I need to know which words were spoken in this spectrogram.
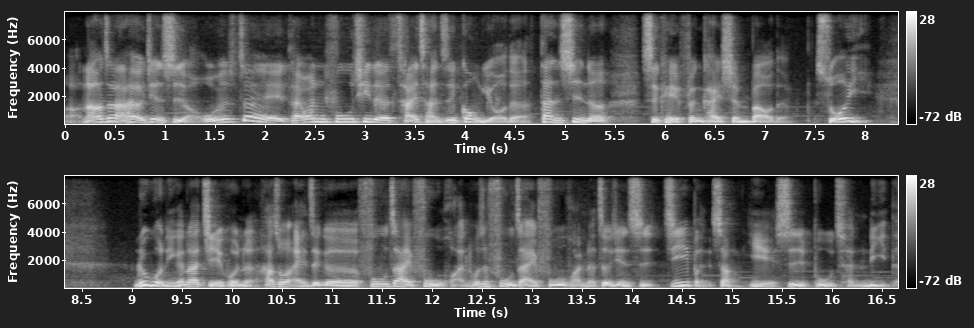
啊。然后再来还有一件事哦，我们在台湾夫妻的财产是共有的，但是呢是可以分开申报的，所以。如果你跟他结婚了，他说：“哎，这个夫债父还，或是负债夫还的这件事，基本上也是不成立的。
